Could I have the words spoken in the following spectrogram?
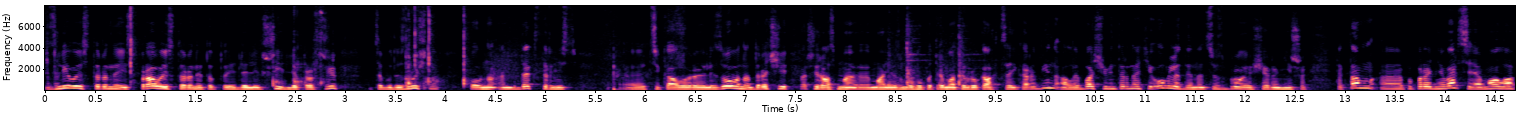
з лівої сторони, і з правої сторони, тобто і для лівші, і для правші. Це буде зручно, повна амбідекстерність, е, цікаво реалізована. До речі, перший раз маю змогу потримати в руках цей карабін, але бачу в інтернеті огляди на цю зброю ще раніше. Так там е, попередня версія мала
